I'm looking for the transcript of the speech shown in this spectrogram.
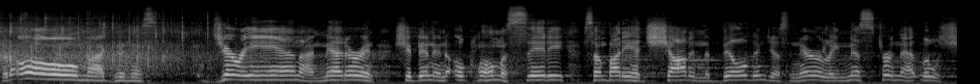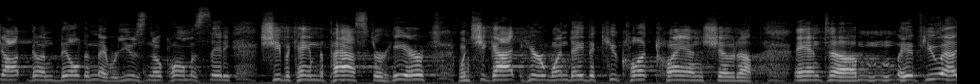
But oh my goodness. Jeri Ann. I met her, and she'd been in Oklahoma City. Somebody had shot in the building, just narrowly missed her in that little shotgun building they were using in Oklahoma City. She became the pastor here. When she got here one day, the Ku Klux Klan showed up. And um, if you uh,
